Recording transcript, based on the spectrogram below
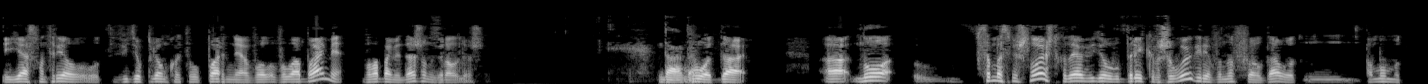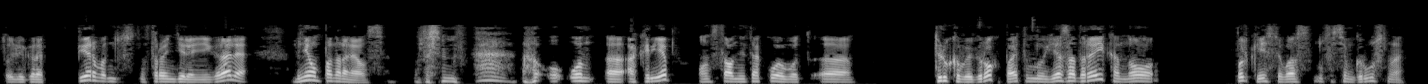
И я смотрел вот, видеопленку этого парня в, в Алабаме. В Алабаме даже он играл, Леша? Да, да. Вот, да. А, но самое смешное, что когда я увидел Дрейка в живой игре в НФЛ, да, вот, по-моему, то ли игра первая, ну, на второй неделе они играли, мне он понравился. он э, окреп, он стал не такой вот э, трюковый игрок, поэтому я за Дрейка, но только если у вас ну, совсем грустно,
